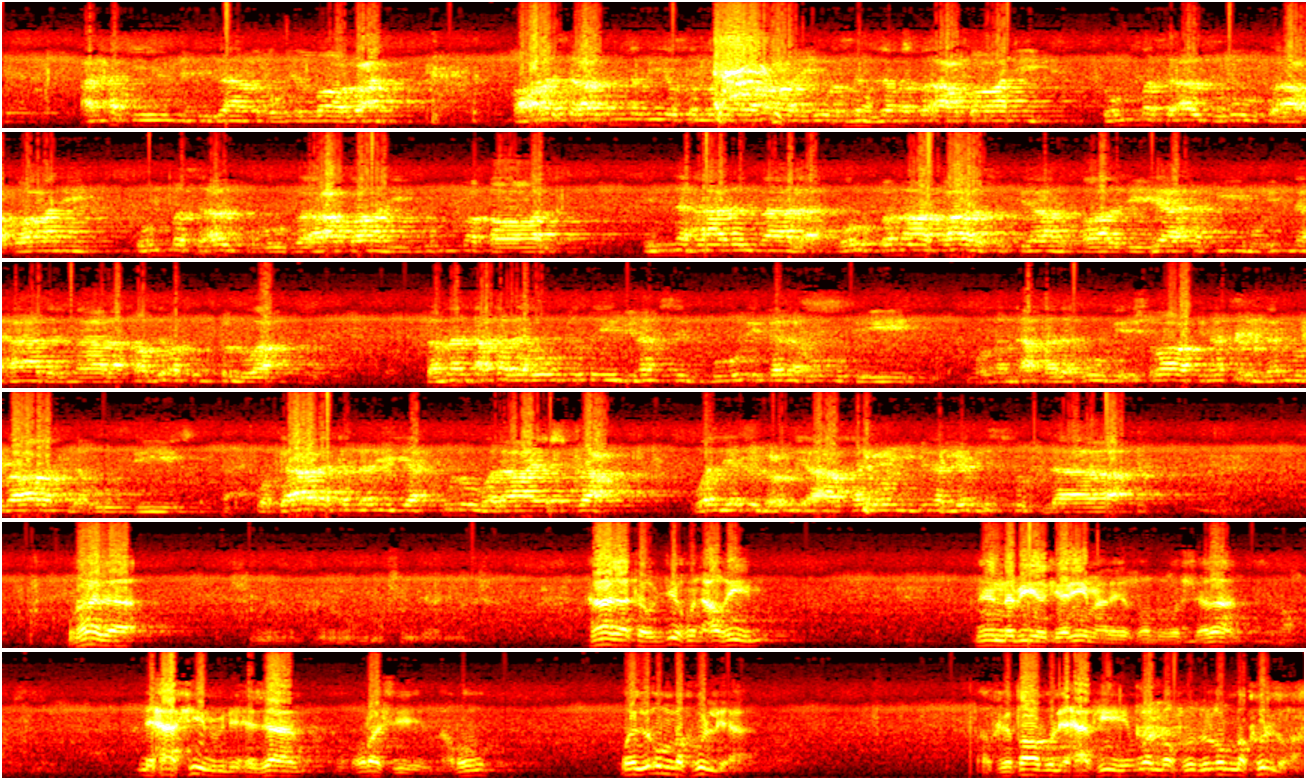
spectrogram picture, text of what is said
عن حكيم بن حزام رضي الله عنه. قال سألت النبي صلى الله عليه وسلم فأعطاني ثم سألته فأعطاني ثم سألته فأعطاني ثم قال إن هذا المال وربما قال سفيان قال لي يا حكيم إن هذا المال خضرة حلوة. فمن أخذه بطيب نفس بورك له فيه ومن أخذه بإشراف نفس لم يبارك له فيه. وكان كالذي يأكل ولا يشبع واليد العليا خير من اليد السفلى. وهذا هذا توجيه عظيم من النبي الكريم عليه الصلاة والسلام لحكيم بن حزام القرشي المعروف وللامه كلها. الخطاب لحكيم والمقصود الأمة كلها.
